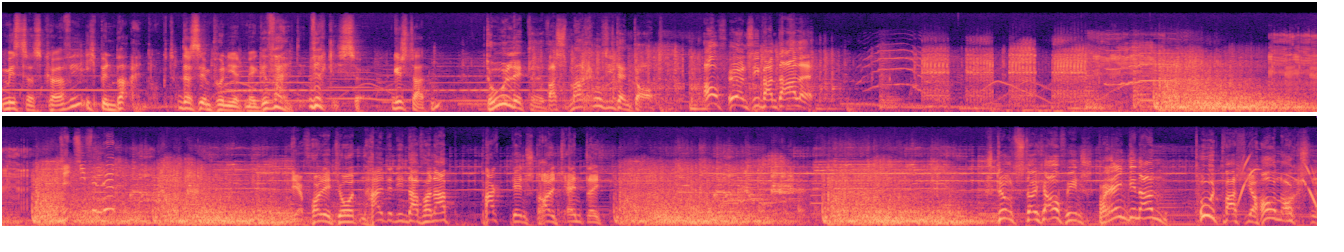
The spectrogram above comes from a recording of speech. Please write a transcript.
Mr. Scurvy, ich bin beeindruckt. Das imponiert mir gewaltig. Wirklich, Sir. Gestatten? Doolittle, was machen Sie denn dort? Aufhören Sie, Vandale! Sie Philipp? Ihr Vollidioten, haltet ihn davon ab! Packt den Strolch endlich! Stürzt euch auf ihn, sprengt ihn an! Tut was, ihr Hornochsen!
